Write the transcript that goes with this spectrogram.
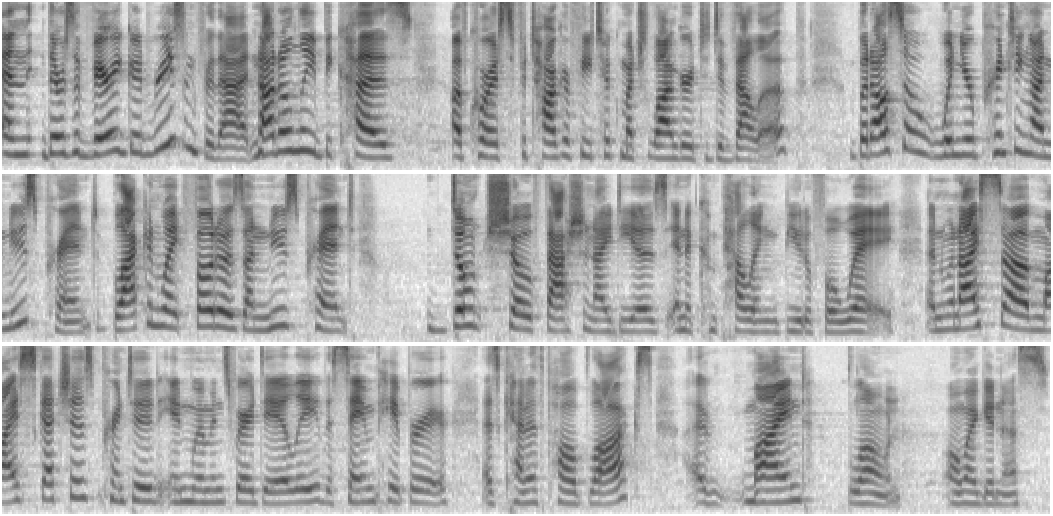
And there's a very good reason for that, not only because of course, photography took much longer to develop, but also when you're printing on newsprint, black and white photos on newsprint don't show fashion ideas in a compelling, beautiful way. And when I saw my sketches printed in Women's Wear Daily, the same paper as Kenneth Paul Block's, mind blown. Oh my goodness.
